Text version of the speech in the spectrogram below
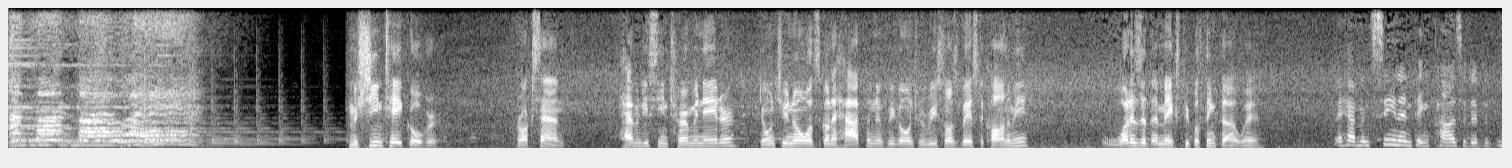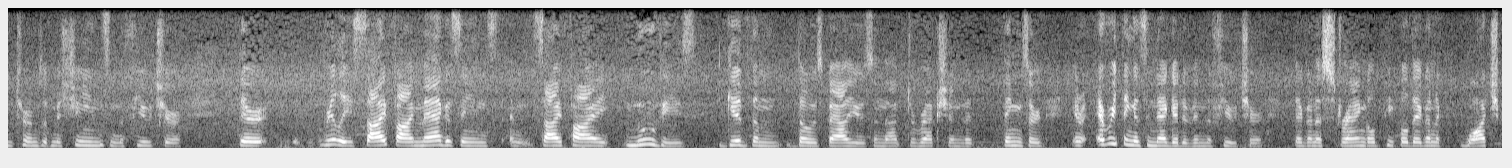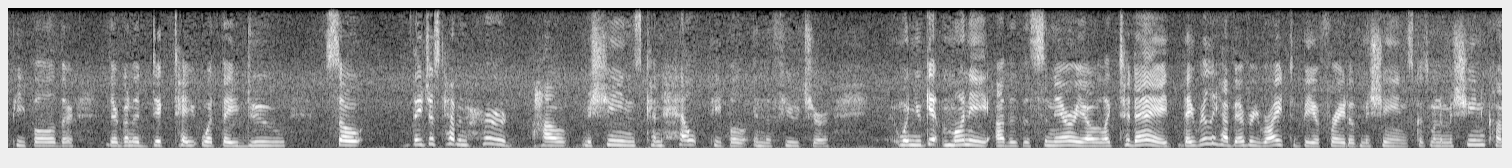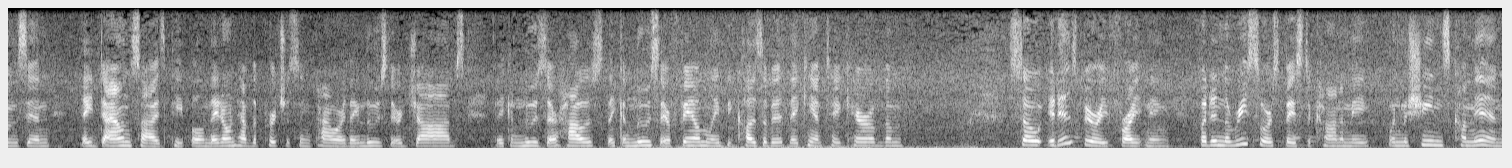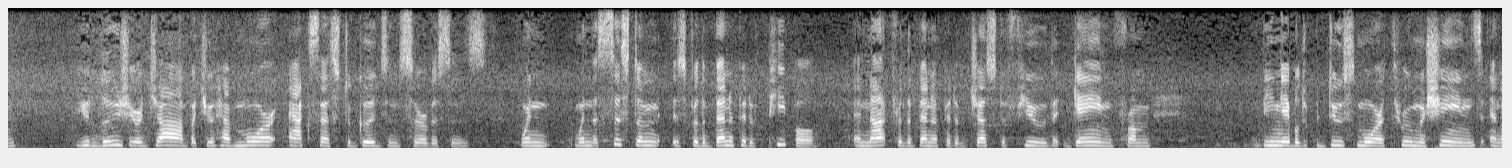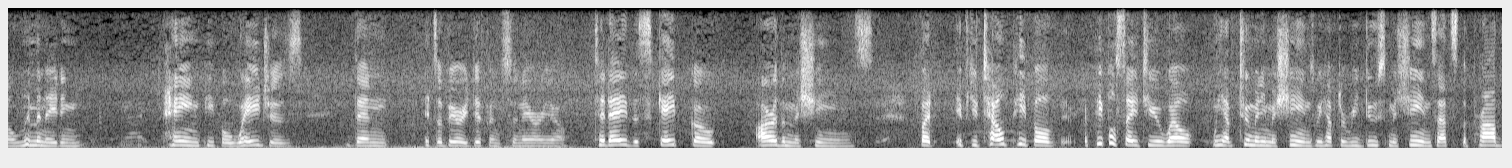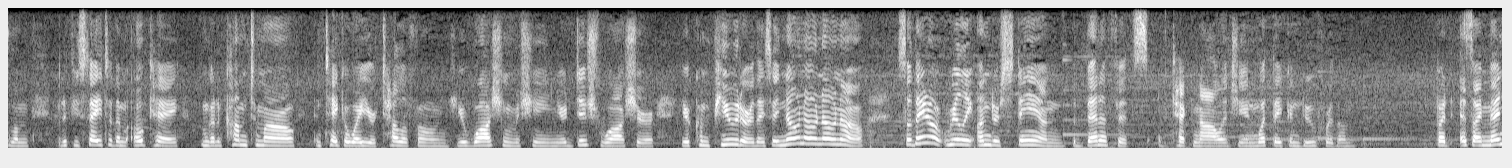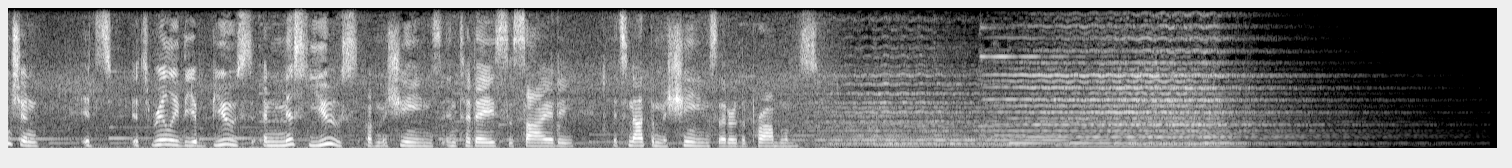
I'm on my way. Machine takeover. Roxanne, haven't you seen Terminator? Don't you know what's going to happen if we go into a resource-based economy? What is it that makes people think that way? They haven't seen anything positive in terms of machines in the future. They're really sci-fi magazines and sci-fi movies give them those values in that direction that things are you know everything is negative in the future. They're going to strangle people they're going to watch people they're they're going to dictate what they do. So they just haven't heard how machines can help people in the future when you get money out of the scenario, like today, they really have every right to be afraid of machines because when a machine comes in, they downsize people and they don't have the purchasing power. They lose their jobs, they can lose their house, they can lose their family because of it. They can't take care of them. So it is very frightening. But in the resource-based economy, when machines come in, you lose your job, but you have more access to goods and services. When, when the system is for the benefit of people, and not for the benefit of just a few that gain from being able to produce more through machines and eliminating paying people wages, then it's a very different scenario. Today, the scapegoat are the machines. But if you tell people, if people say to you, well, we have too many machines, we have to reduce machines, that's the problem. But if you say to them, okay, I'm going to come tomorrow and take away your telephone, your washing machine, your dishwasher, your computer, they say, no, no, no, no. So they don't really understand the benefits of technology and what they can do for them. But as I mentioned, it's, it's really the abuse and misuse of machines in today's society. It's not the machines that are the problems.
